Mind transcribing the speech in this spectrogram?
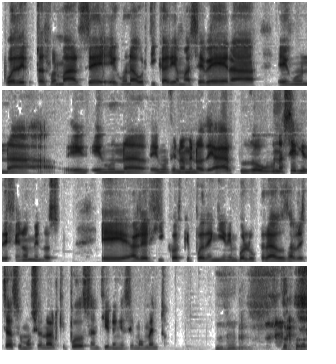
puede transformarse en una urticaria más severa, en, una, en, una, en un fenómeno de Artus o una serie de fenómenos eh, alérgicos que pueden ir involucrados al rechazo emocional que puedo sentir en ese momento. Doctor,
